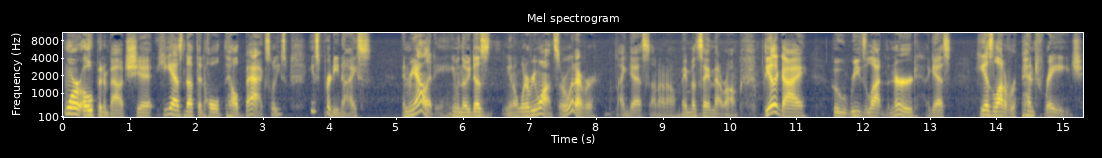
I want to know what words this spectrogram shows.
more open about shit he has nothing hold held back. So he's he's pretty nice in reality even though he does you know whatever he wants or whatever i guess. I don't know. Maybe i'm saying that wrong. The other guy who reads a lot the nerd i guess he has a lot of repent rage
